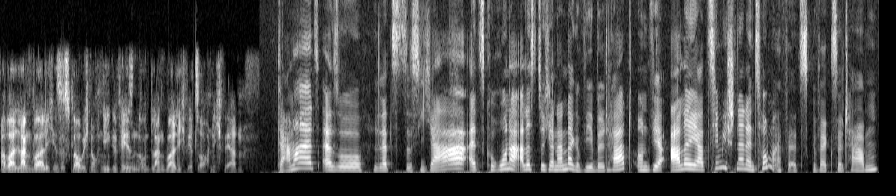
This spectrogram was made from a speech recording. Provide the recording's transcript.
Aber langweilig ist es, glaube ich, noch nie gewesen und langweilig wird es auch nicht werden. Damals, also letztes Jahr, als Corona alles durcheinandergewirbelt hat und wir alle ja ziemlich schnell ins Homeoffice gewechselt haben,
